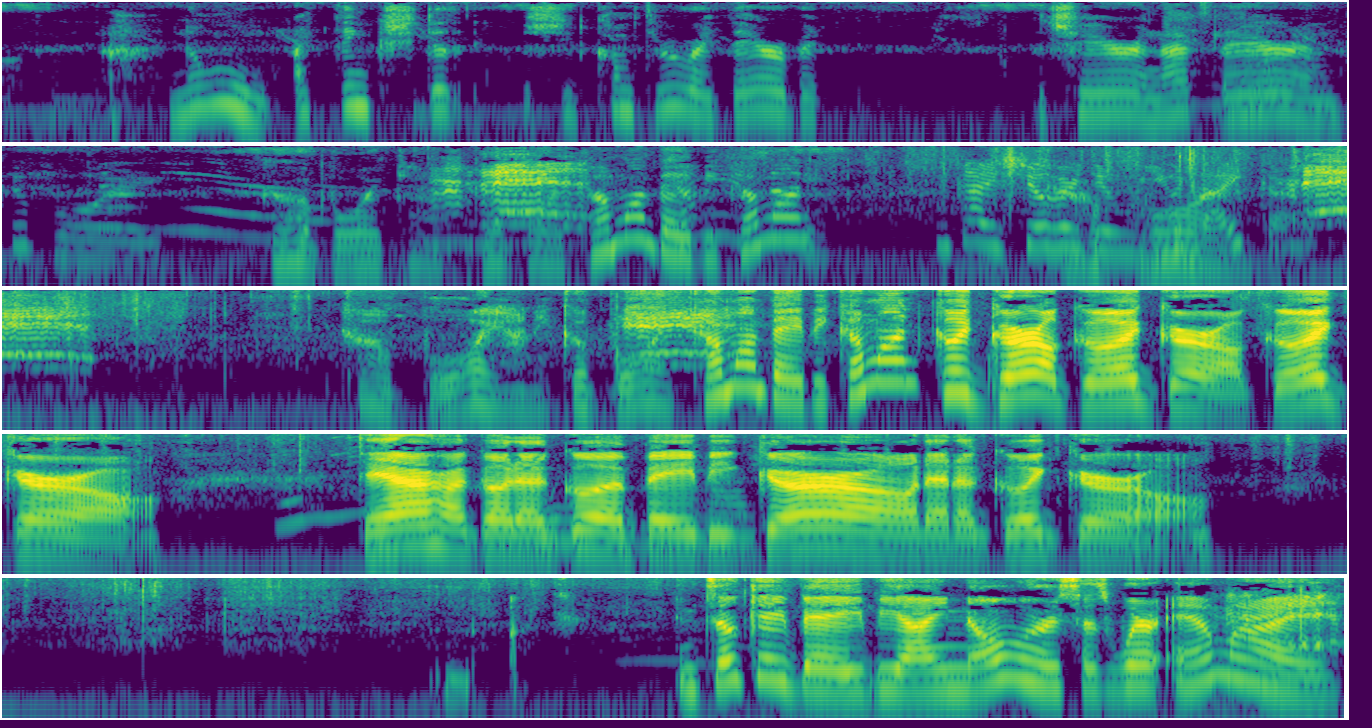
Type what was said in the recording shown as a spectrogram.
not come in. No, I think she does. She'd come through right there, but the chair and that's there and Good boy. good boy, Cash. Good boy. Come on, baby. Come on. You guys show her Good you, boy. like her. Good boy, honey. Good boy. Come on, baby. Come on. Good girl. Good girl. Good girl. There her go, that good baby girl. That a good girl. Look. It's okay, baby. I know her. Says, where am I?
